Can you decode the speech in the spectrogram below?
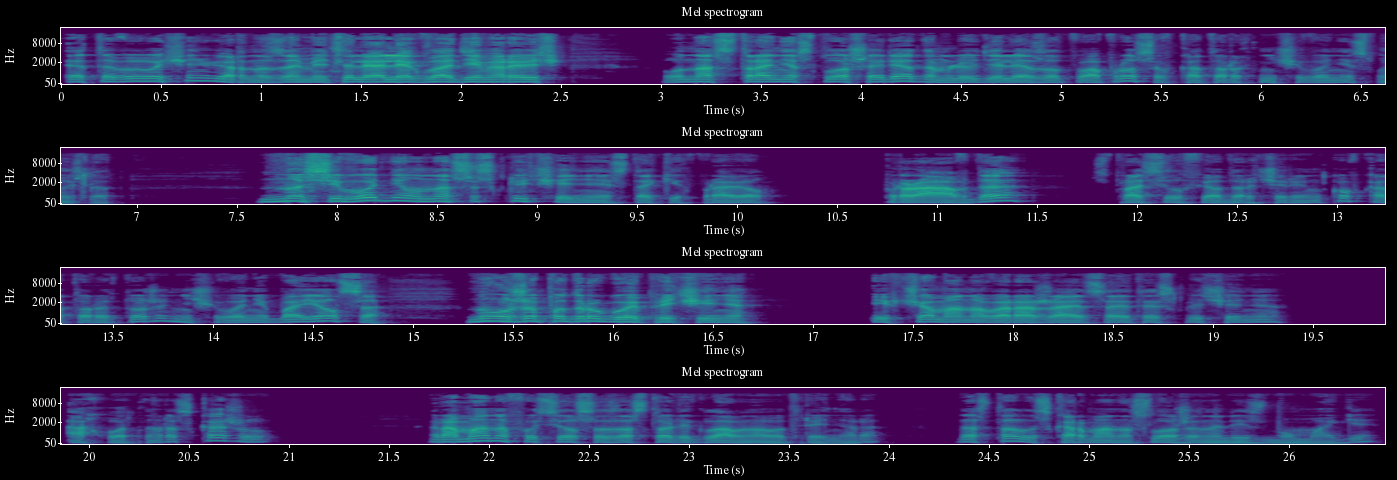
Это вы очень верно заметили, Олег Владимирович. У нас в стране сплошь и рядом люди лезут в вопросы, в которых ничего не смыслят. Но сегодня у нас исключение из таких правил. Правда? — спросил Федор Черенков, который тоже ничего не боялся, но уже по другой причине. И в чем оно выражается, это исключение? Охотно расскажу. Романов уселся за столик главного тренера, достал из кармана сложенный лист бумаги,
